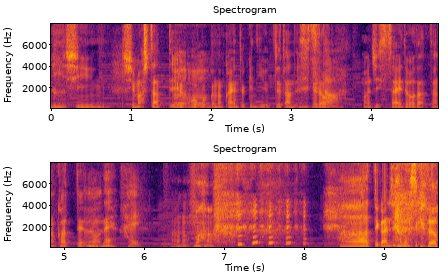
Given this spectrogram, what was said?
妊娠しましたっていう報告の会の時に言ってたんですけど、出た。わまあ、実際どうだったのかっていうのをね、うんはい。あのまあは あって感じなんですけど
